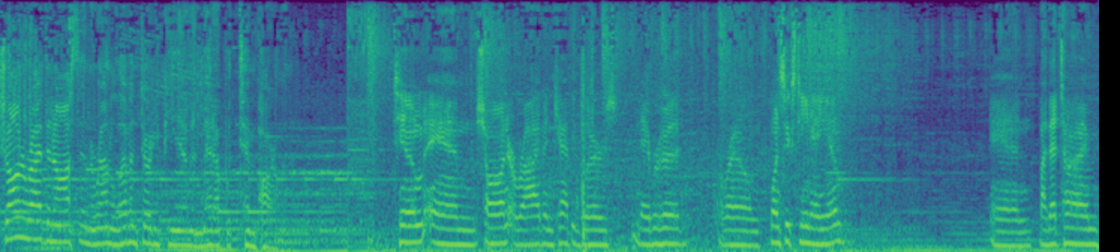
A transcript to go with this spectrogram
Sean arrived in Austin around 11:30 p.m. and met up with Tim Parlin. Tim and Sean arrive in Kathy Blair's neighborhood around 1:16 a.m. And by that time,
